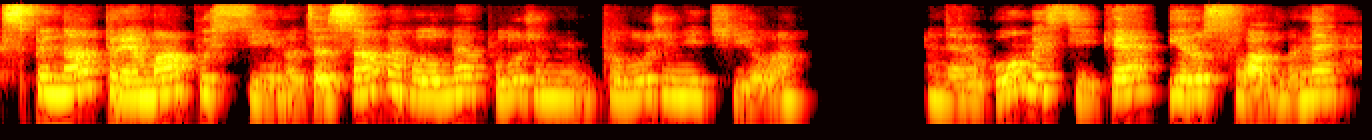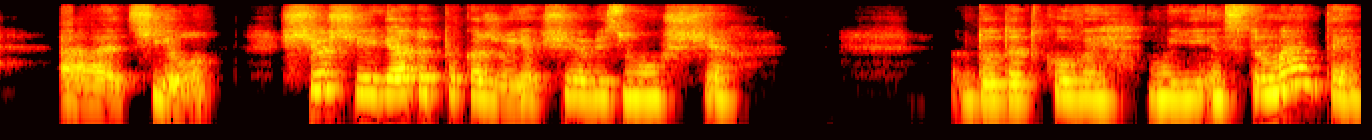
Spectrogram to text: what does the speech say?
спина пряма постійно. Це саме головне в положенні, положенні тіла. Нерухоме, стійке і розслаблене е, тіло. Що ще я тут покажу, якщо я візьму ще додаткові мої інструменти.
